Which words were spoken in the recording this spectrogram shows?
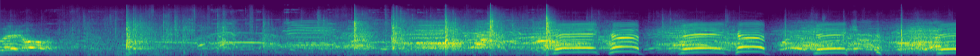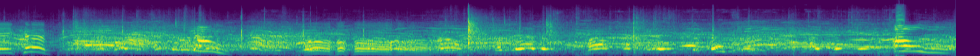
lay on. Jacob! Jacob! Jacob! Jacob! No! Oh! The brothers mount the defensive. I think they Oh!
